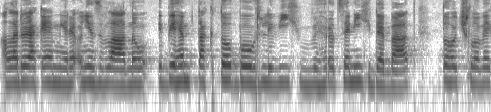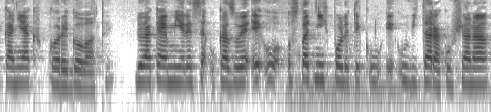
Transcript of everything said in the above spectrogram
ale do jaké míry oni zvládnou i během takto bouřlivých, vyhrocených debat toho člověka nějak korigovat. Do jaké míry se ukazuje i u ostatních politiků, i u Víta Rakušana,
